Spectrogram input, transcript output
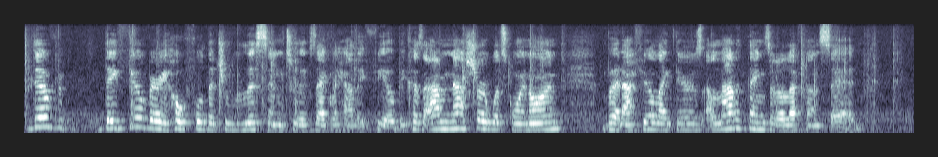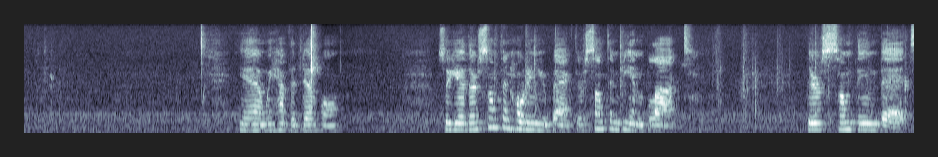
They're, they feel very hopeful that you listen to exactly how they feel because I'm not sure what's going on, but I feel like there's a lot of things that are left unsaid. Yeah, we have the devil. So yeah, there's something holding you back. There's something being blocked. There's something that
